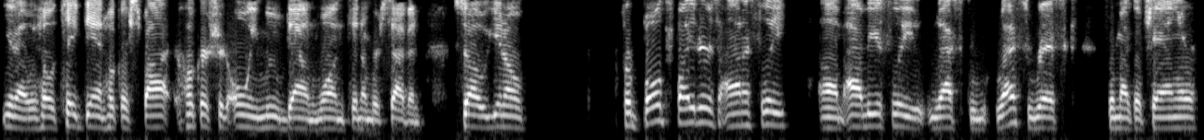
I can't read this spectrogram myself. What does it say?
you know, he'll take Dan Hooker's spot. Hooker should only move down one to number seven. So, you know, for both fighters, honestly, um, obviously less less risk for Michael Chandler,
